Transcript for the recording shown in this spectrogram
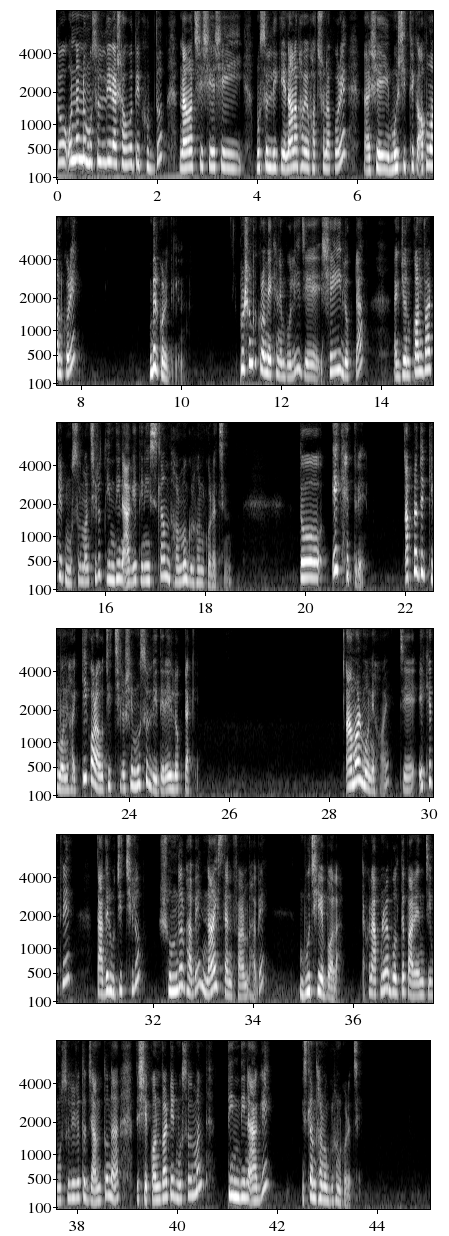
তো অন্যান্য মুসল্লিরা স্বভাবতই ক্ষুব্ধ। নামাজ শেষে সেই মুসল্লিকে নানাভাবে ভৎসনা করে সেই মসজিদ থেকে অপমান করে বের করে দিলেন। প্রসঙ্গক্রমে এখানে বলি যে, সেই লোকটা একজন কনভার্টেড মুসলমান ছিল। তিন দিন আগে তিনি ইসলাম ধর্ম গ্রহণ করেছেন। তো এই ক্ষেত্রে আপনাদের কি মনে হয়, কি করা উচিত ছিল সেই মুসল্লিদের, এই লোকটাকে? আমার মনে হয় যে এক্ষেত্রে তাদের উচিত ছিল সুন্দরভাবে নাইস অ্যান্ড ফার্মভাবে বুঝিয়ে বলা। এখন আপনারা বলতে পারেন যে মুসল্লিরা তো জানতো না যে সে কনভার্টেড মুসলমান তিন দিন আগে ইসলাম ধর্ম গ্রহণ করেছে।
